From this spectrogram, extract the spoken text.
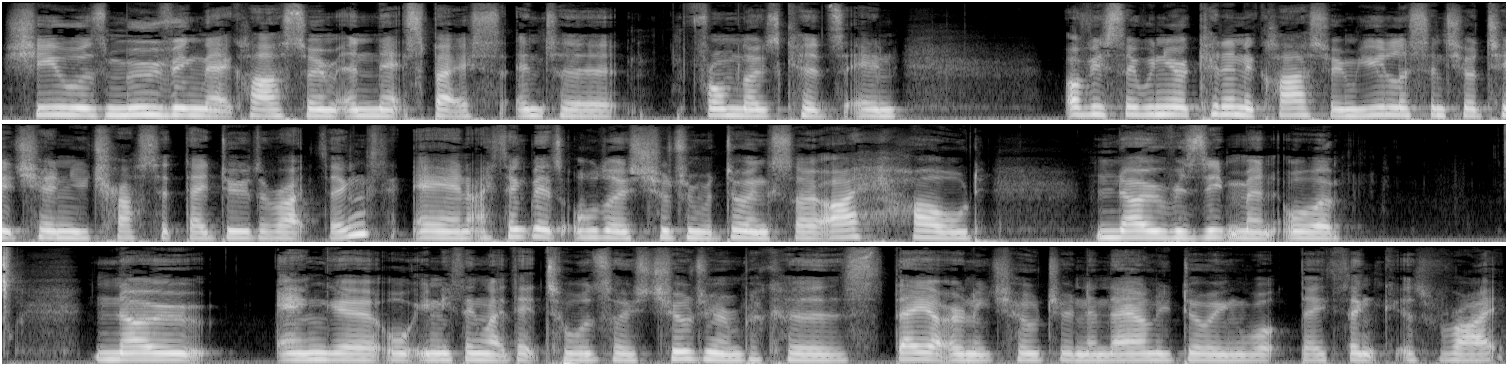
she was moving that classroom in that space into from those kids and obviously when you're a kid in a classroom, you listen to your teacher and you trust that they do the right things. And I think that's all those children were doing. So I hold no resentment or no anger or anything like that towards those children because they are only children and they're only doing what they think is right.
